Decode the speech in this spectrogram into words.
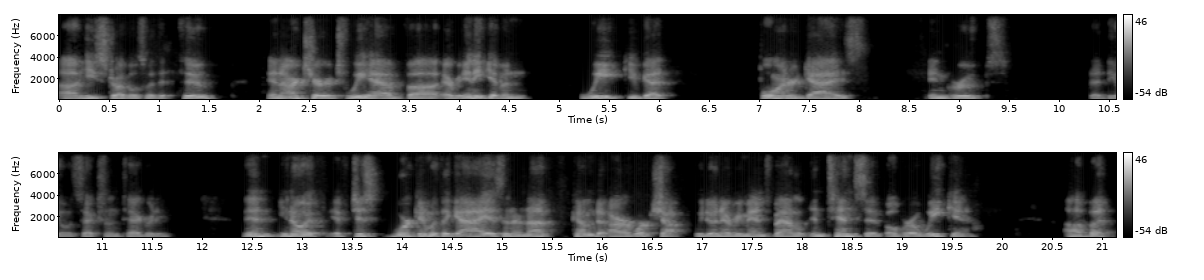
uh, he struggles with it too. In our church, we have uh, every any given week, you've got 400 guys in groups that deal with sexual integrity. Then, you know, if, if just working with a guy isn't enough, come to our workshop. We do an Every Man's Battle intensive over a weekend. Uh, but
